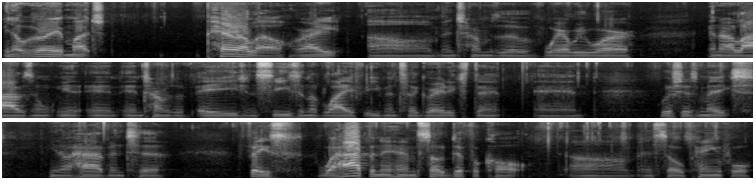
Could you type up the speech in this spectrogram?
you know, very much parallel, right? Um, in terms of where we were in our lives, in, in in terms of age and season of life, even to a great extent, and which just makes you know having to face what happened to him so difficult um, and so painful.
